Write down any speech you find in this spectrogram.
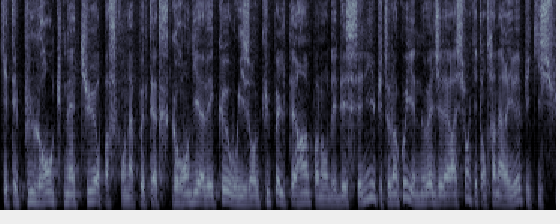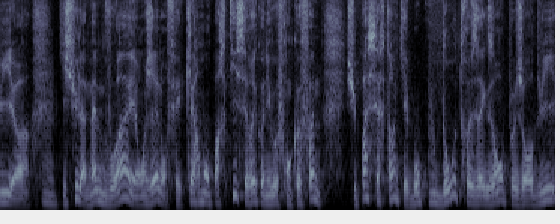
qui étaient plus grands que nature parce qu'on a peut-être grandi avec eux ou ils ont occupé le terrain pendant des décennies. Et puis tout d'un coup, il y a une nouvelle génération qui est en train d'arriver puis qui suit, euh, qui suit la même voie. Et Angèle en fait clairement partie. C'est vrai qu'au niveau francophone, je suis pas certain qu'il y ait beaucoup d'autres exemples aujourd'hui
